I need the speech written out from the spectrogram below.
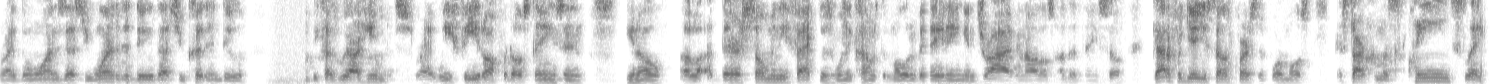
right? The ones that you wanted to do that you couldn't do because we are humans, right? We feed off of those things. And, you know, lot, there are so many factors when it comes to motivating and drive and all those other things. So, got to forgive yourself first and foremost and start from a clean slate.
